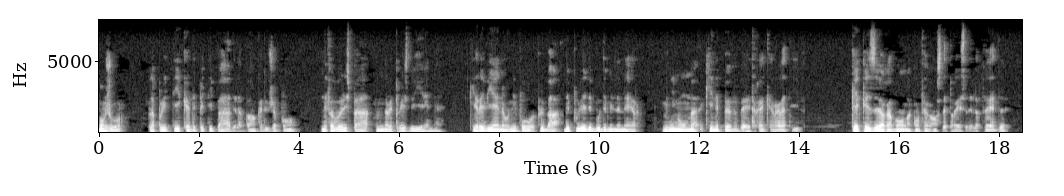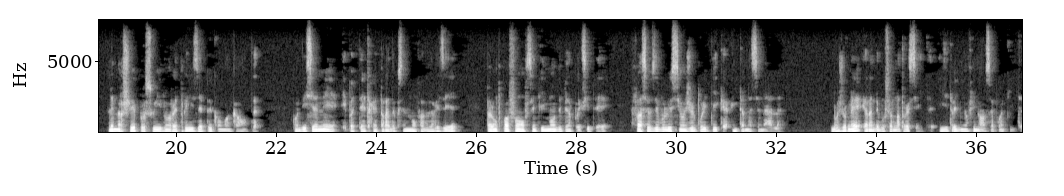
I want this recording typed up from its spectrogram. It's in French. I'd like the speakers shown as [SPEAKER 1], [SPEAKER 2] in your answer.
[SPEAKER 1] Bonjour. La politique des petits pas de la Banque du Japon ne favorise pas une reprise du yen, qui revient au niveau plus bas depuis le début du millénaire, minimum qui ne peuvent être que relatives. Quelques heures avant la conférence de presse de la Fed, les marchés poursuivent une reprise peu convaincante, conditionnée et peut-être paradoxalement favorisée par un profond sentiment de perplexité face aux évolutions géopolitiques internationales. Bonne journée et rendez-vous sur notre site easytradingfinance.it.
